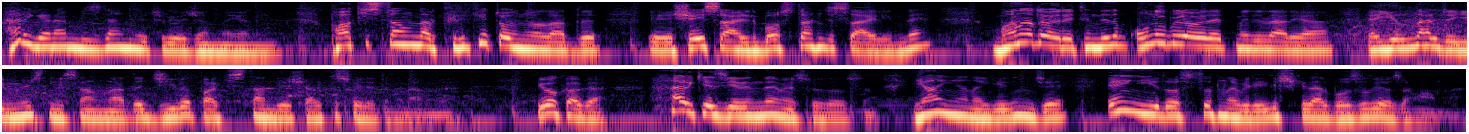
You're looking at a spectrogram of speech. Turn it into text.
Her gelen bizden götürüyor canına yanayım. Pakistanlılar kriket oynuyorlardı e, şey sahilinde, Bostancı sahilinde. Bana da öğretin dedim onu bile öğretmediler ya. Ya yıllarca 23 Nisanlarda Cive Pakistan diye şarkı söyledim ben mi? Yok aga herkes yerinde mesut olsun. Yan yana gelince en iyi dostunla bile ilişkiler bozuluyor zamanla.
